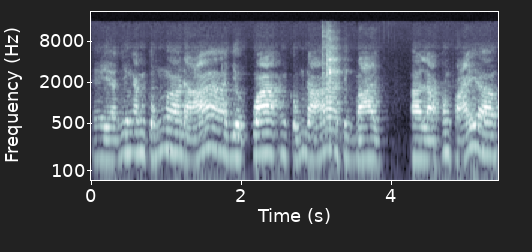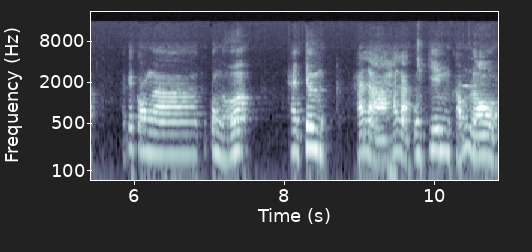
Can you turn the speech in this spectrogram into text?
Thì à, nhưng anh cũng à, đã vượt qua, anh cũng đã trình bày à, là không phải à, cái con à, cái con ngựa hai chân hay là hay là con chim khổng lồ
